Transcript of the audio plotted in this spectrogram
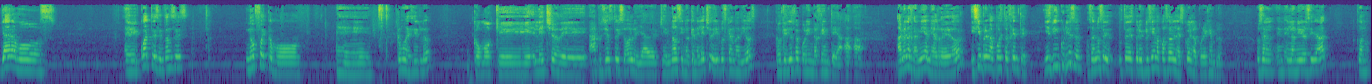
ya éramos eh, cuates entonces no fue como eh, cómo decirlo como que el hecho de ah pues yo estoy solo y ya a ver quién no sino que en el hecho de ir buscando a Dios como que Dios fue poniendo gente a, a, menos a mí a mi alrededor y siempre me ha puesto gente y es bien curioso o sea no sé ustedes pero inclusive me ha pasado en la escuela por ejemplo. O sea en, la universidad con,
